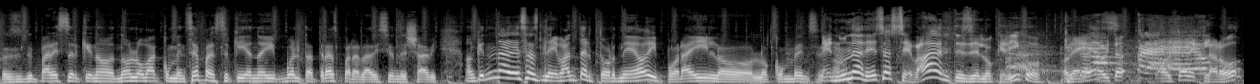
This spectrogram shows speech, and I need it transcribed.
pues parece ser que no, no lo va a convencer, parece ser que ya no hay vuelta atrás para la decisión de Xavi. Aunque en una de esas levanta el torneo y por ahí lo, lo convence. En ¿no? una de esas se va antes de lo que dijo. Ahorita, ahorita, ahorita declaró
